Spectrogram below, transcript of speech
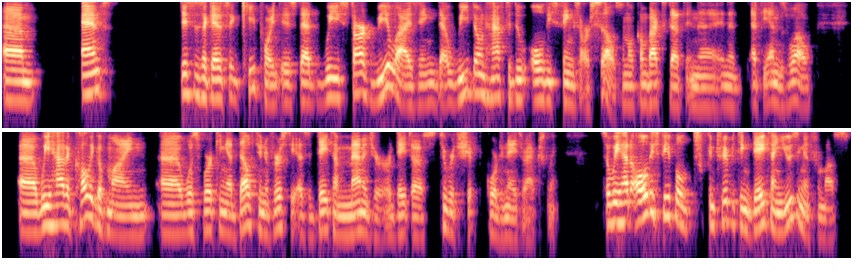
Um, and this is, I guess, a key point is that we start realizing that we don't have to do all these things ourselves. And I'll come back to that in, a, in a, at the end as well. Uh, we had a colleague of mine uh, was working at Delft University as a data manager or data stewardship coordinator, actually. So we had all these people contributing data and using it from us.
